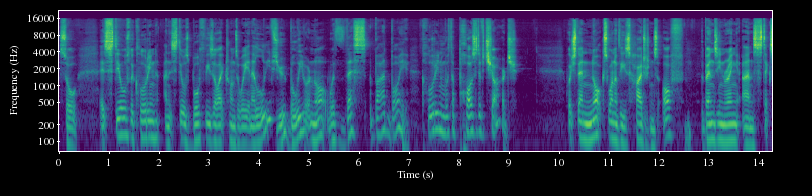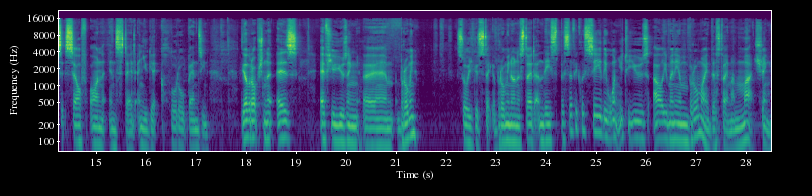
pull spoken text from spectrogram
So it steals the chlorine and it steals both these electrons away and it leaves you, believe it or not, with this bad boy, chlorine with a positive charge, which then knocks one of these hydrogens off the benzene ring and sticks itself on instead and you get chlorobenzene. The other option is if you're using um, bromine, so you could stick a bromine on instead and they specifically say they want you to use aluminium bromide this time, a matching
